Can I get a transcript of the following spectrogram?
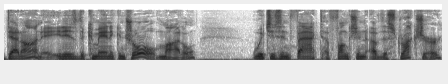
dead on. It is the command and control model, which is in fact a function of the structure,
